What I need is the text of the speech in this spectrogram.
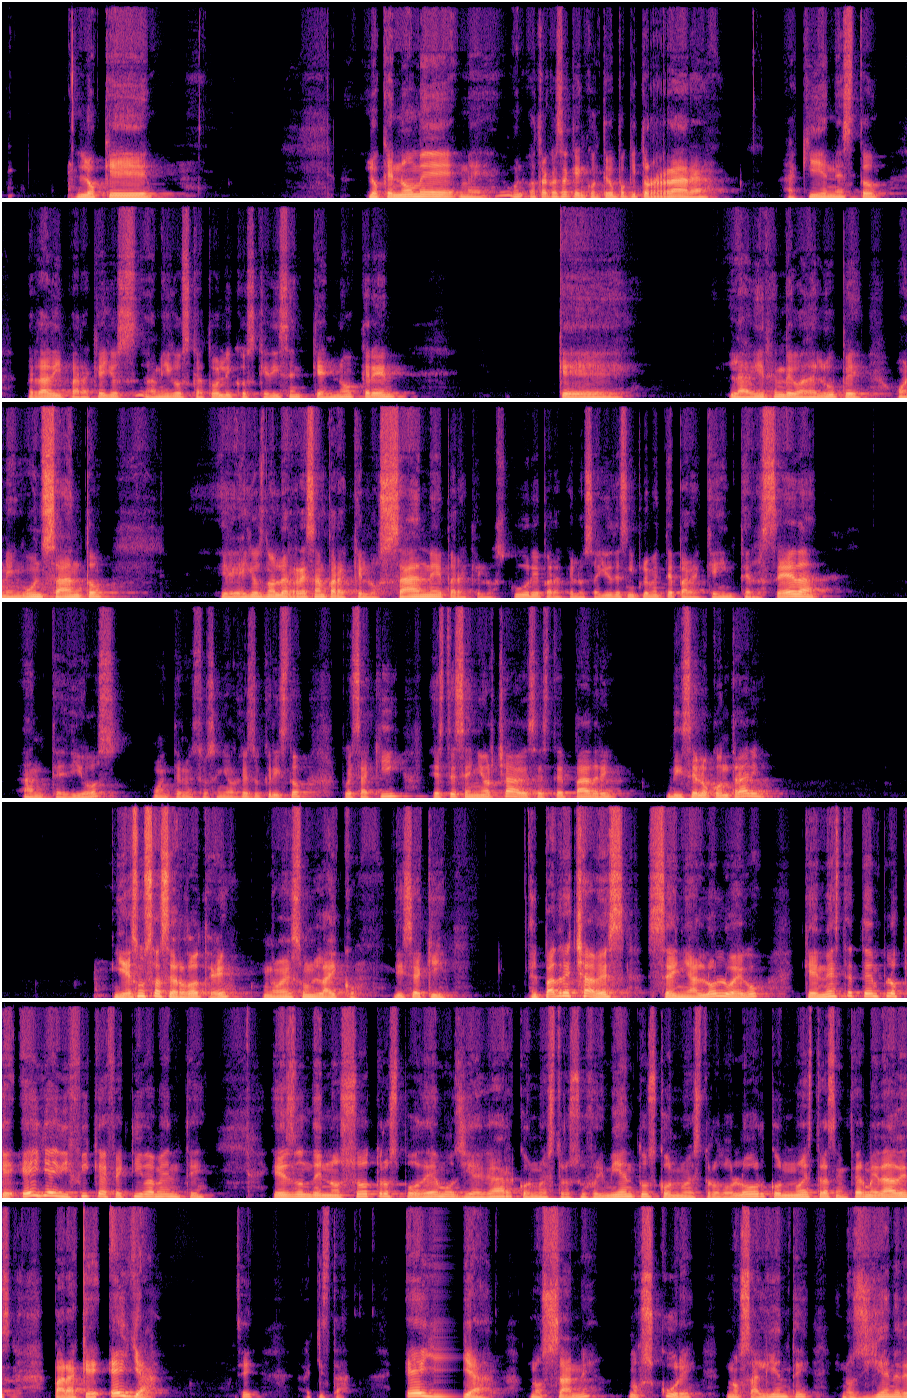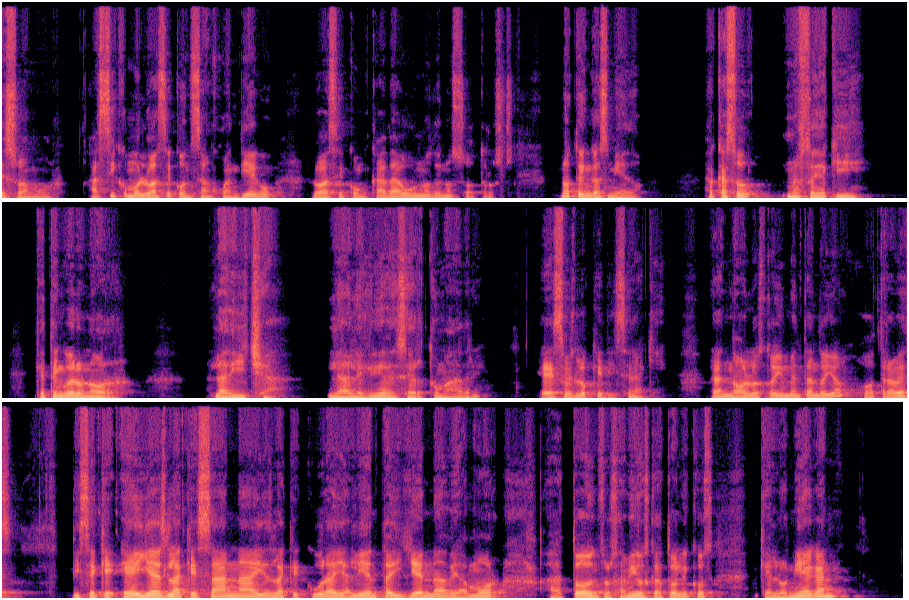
lo que lo que no me, me, otra cosa que encontré un poquito rara aquí en esto, ¿verdad? Y para aquellos amigos católicos que dicen que no creen que la Virgen de Guadalupe o ningún santo, eh, ellos no le rezan para que los sane, para que los cure, para que los ayude, simplemente para que interceda ante Dios o ante nuestro Señor Jesucristo. Pues aquí este señor Chávez, este padre, dice lo contrario. Y es un sacerdote, ¿eh? no es un laico. Dice aquí, el padre Chávez señaló luego que en este templo que ella edifica efectivamente es donde nosotros podemos llegar con nuestros sufrimientos, con nuestro dolor, con nuestras enfermedades, para que ella, ¿sí? Aquí está, ella nos sane, nos cure, nos aliente nos llene de su amor. Así como lo hace con San Juan Diego, lo hace con cada uno de nosotros. No tengas miedo. ¿Acaso no estoy aquí, que tengo el honor, la dicha, la alegría de ser tu madre. Eso es lo que dicen aquí. No lo estoy inventando yo, otra vez. Dice que ella es la que sana y es la que cura y alienta y llena de amor a todos nuestros amigos católicos que lo niegan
